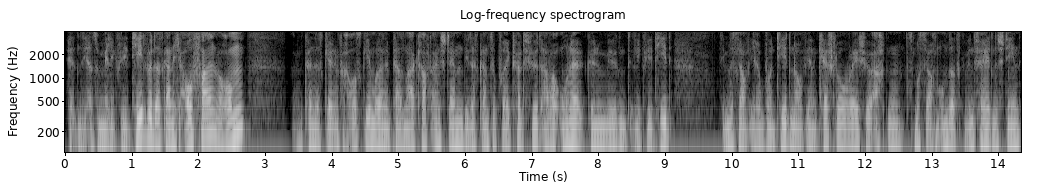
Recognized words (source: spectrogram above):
Hätten Sie also mehr Liquidität, würde das gar nicht auffallen. Warum? Dann können Sie das Geld einfach ausgeben oder eine Personalkraft einstellen, die das ganze Projekt halt führt, aber ohne genügend Liquidität. Sie müssen ja auf Ihre Bonität und auf Ihren Cashflow-Ratio achten. Das muss ja auch im Umsatz-Gewinn-Verhältnis stehen.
